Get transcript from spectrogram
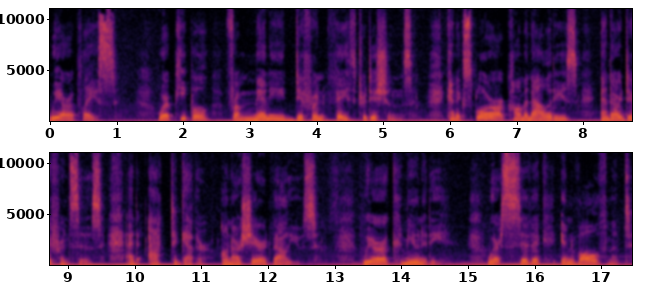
We are a place where people from many different faith traditions can explore our commonalities and our differences and act together on our shared values. We are a community where civic involvement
